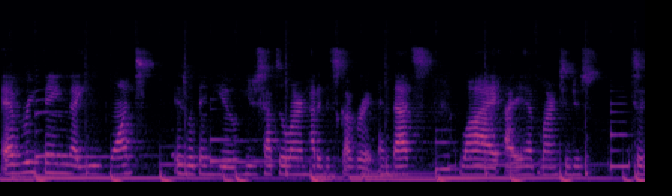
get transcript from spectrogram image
everything that you want is within you. You just have to learn how to discover it, and that's why I have learned to just to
